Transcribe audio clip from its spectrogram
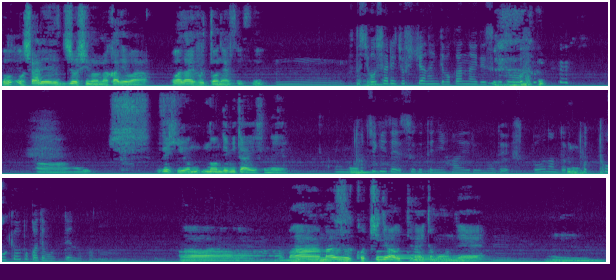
ーうん。おおしゃれ女子の中では話題沸騰のやつですね。うん。私、おしゃれ女子じゃないんでわかんないですけど、あー。ぜひよ飲んでみたいですね。うん。うん。栃木ですぐ手に入るので、どうなんだろう、うん。と東京とかでも売ってんのかな。ああ、まあ、まずこっちでは売ってないと思うんで、うん。うん。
